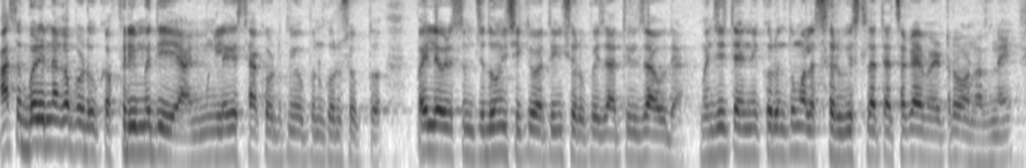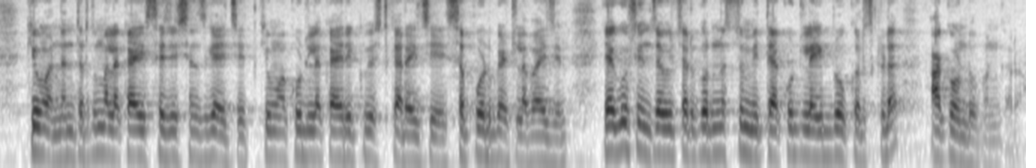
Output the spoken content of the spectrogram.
असं बळी नका पडू का फ्रीमध्ये आहे आणि मग लगेच अकाउंट मी ओपन करू शकतो. पहिल्या वेळेस तुमचे दोनशे किंवा तीनशे रुपये जातील जाऊ द्या. म्हणजे त्यांनी करून तुम्हाला सर्व्हिसला त्याचा काय मॅटर होणार नाही. किंवा नंतर तुम्हाला काही सजेशन्स घ्यायचे आहेत किंवा कुठलं काय रिक्वेस्ट करायची आहे सपोर्ट भेटला पाहिजे. या गोष्टींचा विचार करूनच तुम्ही त्या कुठल्याही ब्रोकर्सकडं अकाउंट ओपन करा.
